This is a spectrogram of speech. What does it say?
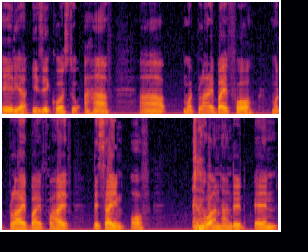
area is equals to a half uh, multiplied by 4 multiplied by 5 the sine of 111.32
